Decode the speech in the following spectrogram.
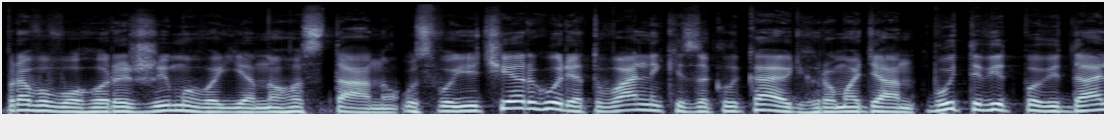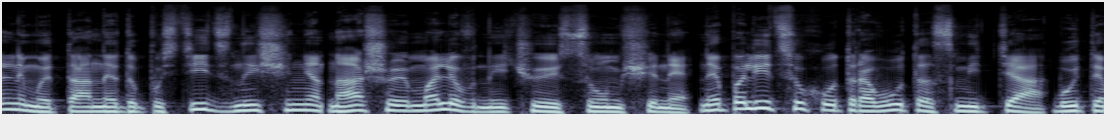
правового режиму воєнного стану. У свою чергу рятувальники закликають громадян будьте відповідальними та не допустіть знищення нашої мальовничої сумщини. Не паліть суху траву та сміття, будьте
